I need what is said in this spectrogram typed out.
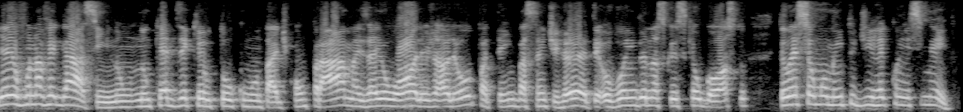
e aí eu vou navegar, assim, não, não quer dizer que eu tô com vontade de comprar, mas aí eu olho, eu já olho, opa, tem bastante hunter, eu vou indo nas coisas que eu gosto, então esse é o momento de reconhecimento.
